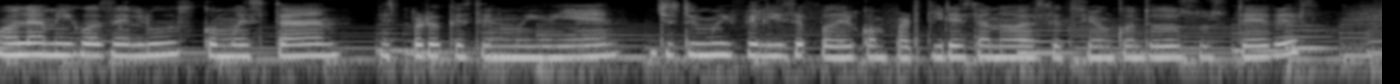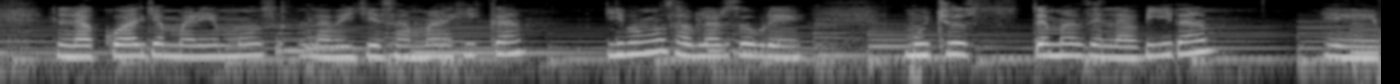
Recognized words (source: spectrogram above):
Hola amigos de Luz, ¿cómo están? Espero que estén muy bien. Yo estoy muy feliz de poder compartir esta nueva sección con todos ustedes, en la cual llamaremos La belleza mágica y vamos a hablar sobre muchos temas de la vida. Eh,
